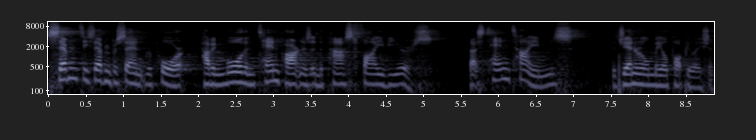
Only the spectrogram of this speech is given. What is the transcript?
77% report having more than 10 partners in the past five years. That's 10 times the general male population.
